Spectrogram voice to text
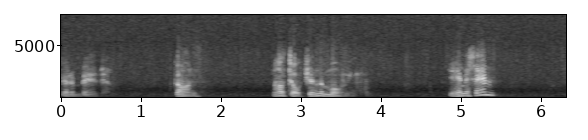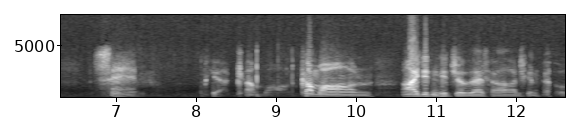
go to bed. Gone. I'll talk to you in the morning. You hear me, Sam? Sam. Yeah, come on. Come on. I didn't hit you that hard, you know.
